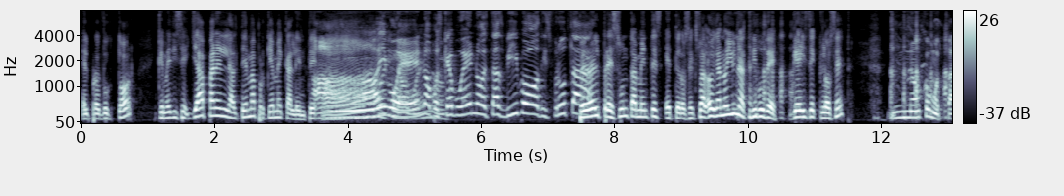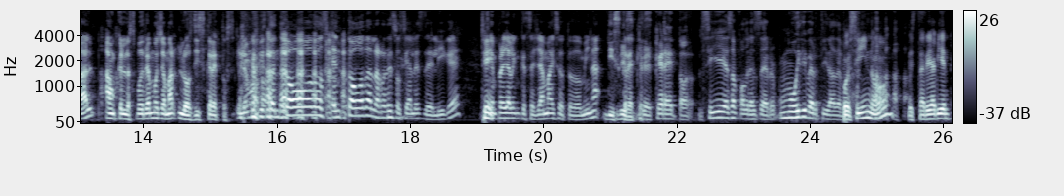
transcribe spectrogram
el productor que me dice, ya párenle al tema porque ya me calenté. Ay, no, bueno, pues qué bueno, estás vivo, disfruta. Pero él presuntamente es heterosexual. Oiga, ¿no hay una tribu de gays de closet? No como tal, aunque los podríamos llamar los discretos. Y lo hemos visto en todos, en todas las redes sociales de Ligue. Sí. Siempre hay alguien que se llama y se autodomina discreto. Discreto. Sí, eso podría ser muy divertida además. Pues sí, ¿no? Estaría bien.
